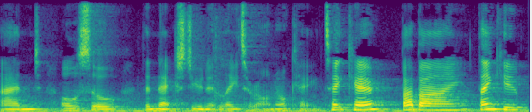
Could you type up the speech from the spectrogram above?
and also the next unit later on. Okay, take care. Bye bye. Thank you.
